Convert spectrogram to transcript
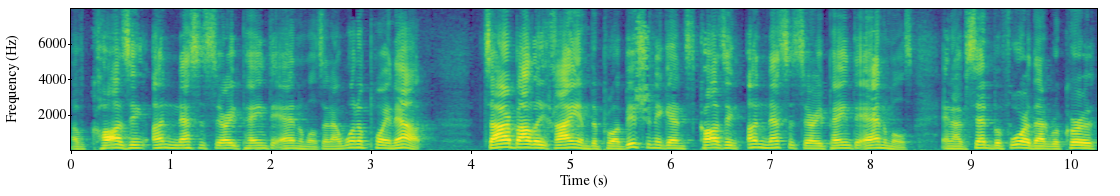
of causing unnecessary pain to animals. And I want to point out Tza'ar Ba'alei Chayim, the prohibition against causing unnecessary pain to animals, and I've said before that recur,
